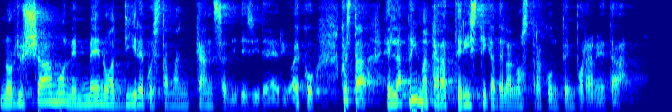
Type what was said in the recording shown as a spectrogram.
Non riusciamo nemmeno a dire questa mancanza di desiderio. Ecco, questa è la prima caratteristica della nostra contemporaneità.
